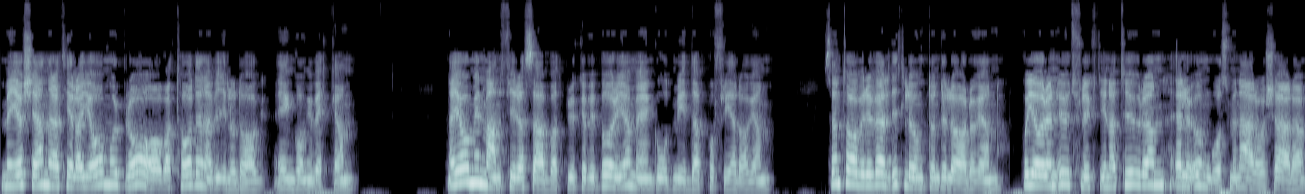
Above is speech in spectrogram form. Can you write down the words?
men jag känner att hela jag mår bra av att ta denna vilodag en gång i veckan. När jag och min man firar sabbat brukar vi börja med en god middag på fredagen. Sen tar vi det väldigt lugnt under lördagen och gör en utflykt i naturen eller umgås med nära och kära.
